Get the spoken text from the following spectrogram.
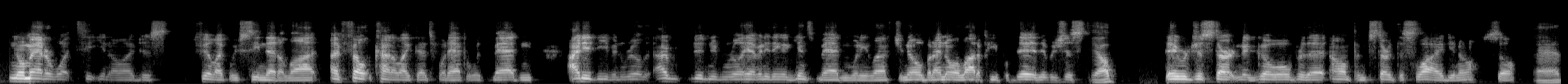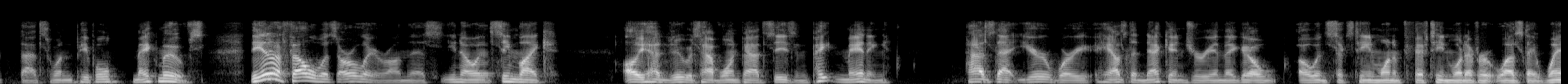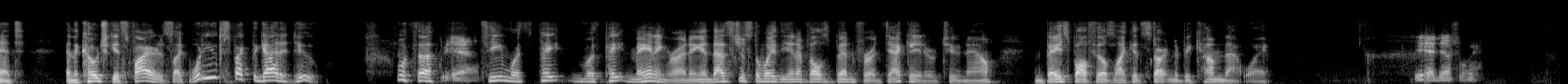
No matter what, te- you know, I just feel like we've seen that a lot. I felt kind of like that's what happened with Maddon. I didn't even really, I didn't even really have anything against Maddon when he left, you know, but I know a lot of people did. It was just, Yep. They were just starting to go over that hump and start the slide, you know. So And that's when people make moves. The NFL was earlier on this. You know, it seemed like all you had to do was have one bad season. Peyton Manning has that year where he has the neck injury and they go 0 and 16, 1 and 15, whatever it was they went. And the coach gets fired. It's like, what do you expect the guy to do with a yeah, team with Peyton with Peyton Manning running? And that's just the way the NFL's been for a decade or two now. And baseball feels like it's starting to become that way. yeah, definitely.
